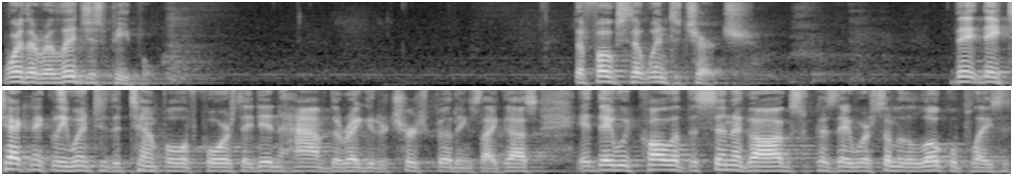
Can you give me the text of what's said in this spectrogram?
were the religious people, the folks that went to church. They, they technically went to the temple, of course. They didn't have the regular church buildings like us. It, they would call it the synagogues because they were some of the local places.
